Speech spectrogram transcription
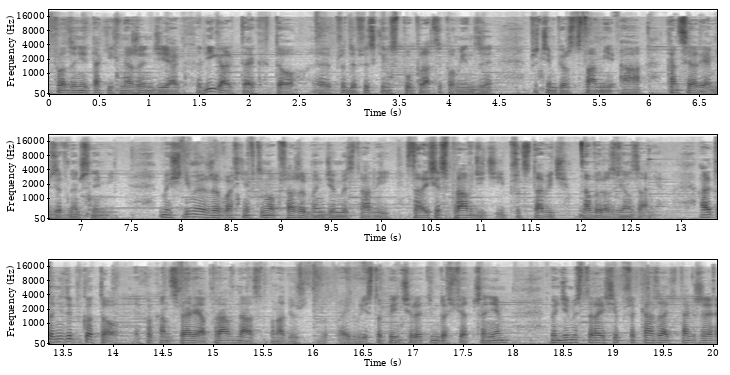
wprowadzenie takich narzędzi jak LegalTech do e, przede wszystkim współpracy pomiędzy przedsiębiorstwami a kancelariami zewnętrznymi. Myślimy, że właśnie w tym obszarze będziemy stali, starali się sprawdzić i przedstawić nowe rozwiązania. Ale to nie tylko to. Jako kancelaria prawna z ponad już prawie 25-letnim doświadczeniem będziemy starali się przekazać także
